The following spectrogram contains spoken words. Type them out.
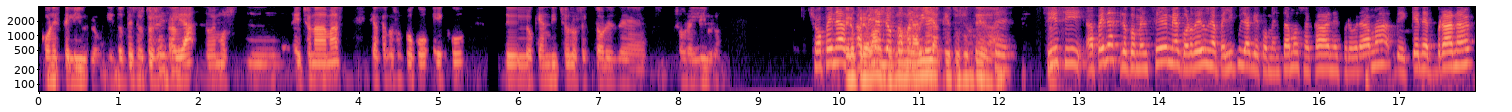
con este libro. Y entonces nosotros en realidad no hemos mm, hecho nada más que hacernos un poco eco de lo que han dicho los lectores de, sobre el libro. Yo apenas, apenas lo es una maravilla que esto suceda. Sí. ¿eh? Sí, sí, apenas lo comencé, me acordé de una película que comentamos acá en el programa de Kenneth Branagh,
